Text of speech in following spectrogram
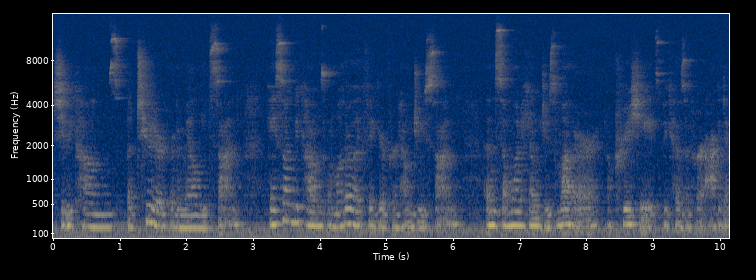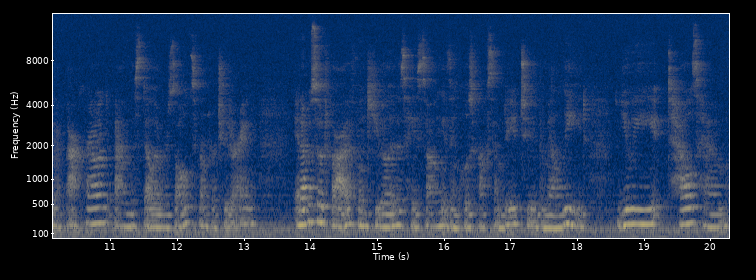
she becomes a tutor for the male lead's son. Haesung becomes a mother-like figure for Hyungju's son, and someone Hyungju's mother appreciates because of her academic background and the stellar results from her tutoring. In episode 5, when she realizes Haesung is in close proximity to the male lead, Yui tells him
